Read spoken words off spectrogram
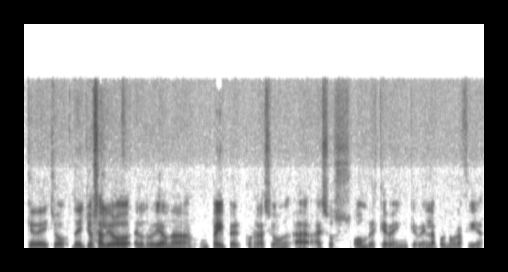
Que de hecho, de hecho salió el otro día una, un paper con relación a, esos hombres que ven, que ven la pornografía,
